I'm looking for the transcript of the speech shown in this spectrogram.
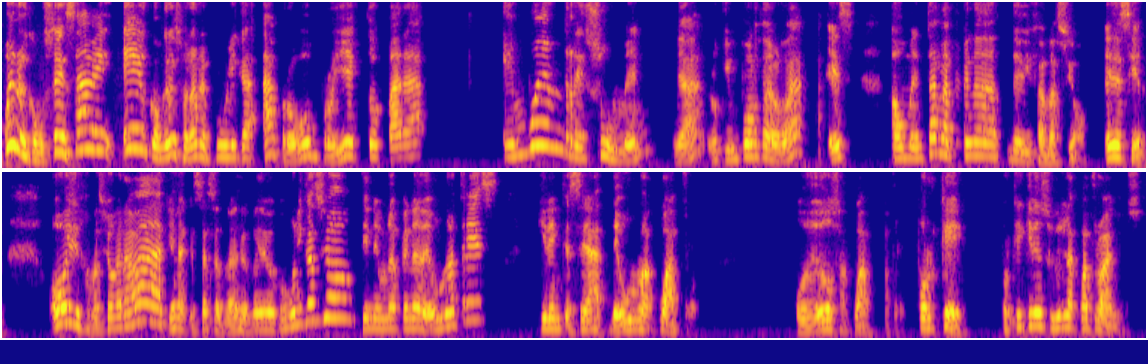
Bueno, y como ustedes saben, el Congreso de la República aprobó un proyecto para, en buen resumen, ¿ya? Lo que importa, ¿verdad?, es aumentar la pena de difamación. Es decir, hoy difamación agravada, que es la que se hace a través del medio de comunicación, tiene una pena de 1 a 3, quieren que sea de 1 a 4 o de 2 a 4. ¿Por qué? ¿Por qué quieren subirla a 4 años?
